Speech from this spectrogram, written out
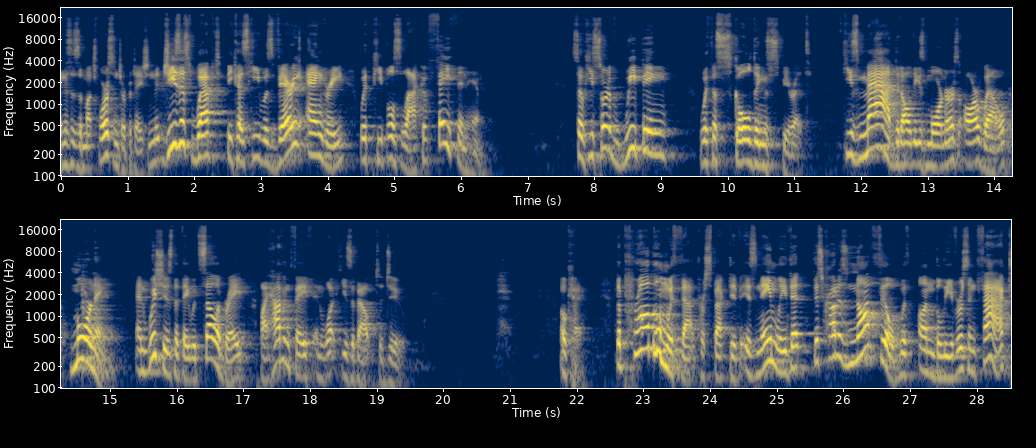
and this is a much worse interpretation, that Jesus wept because he was very angry with people's lack of faith in him. So he's sort of weeping with a scolding spirit. He's mad that all these mourners are, well, mourning, and wishes that they would celebrate by having faith in what he's about to do. Okay, the problem with that perspective is, namely, that this crowd is not filled with unbelievers. In fact,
